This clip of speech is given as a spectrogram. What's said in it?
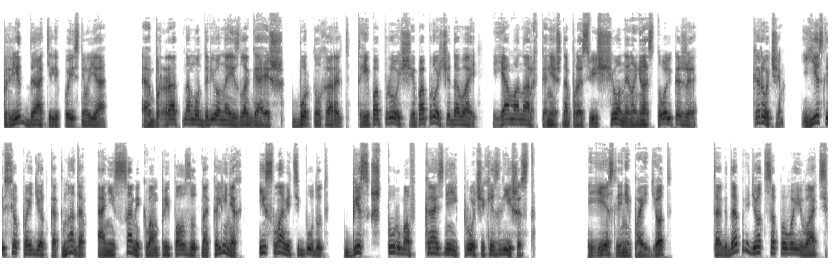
Предатели, пояснил я. «Обратно мудрено излагаешь», – буркнул Харальд. «Ты попроще, попроще давай. Я монарх, конечно, просвещенный, но не настолько же». «Короче, если все пойдет как надо, они сами к вам приползут на коленях и славить будут, без штурмов, казней и прочих излишеств». «Если не пойдет?» «Тогда придется повоевать,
